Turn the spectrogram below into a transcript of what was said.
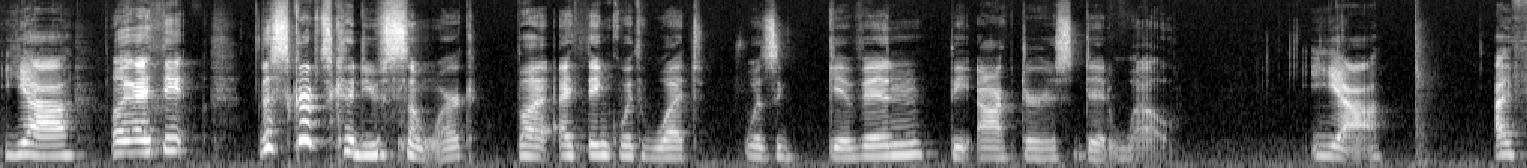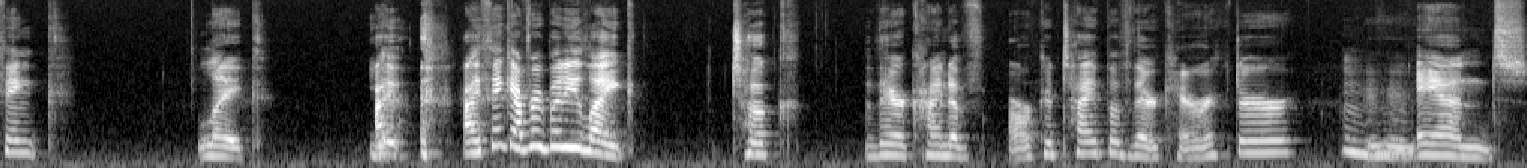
Yeah, Like I think the scripts could use some work, but I think with what was given, the actors did well. yeah. I think Like, I- I think everybody like took their kind of archetype of their character Mhm. and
